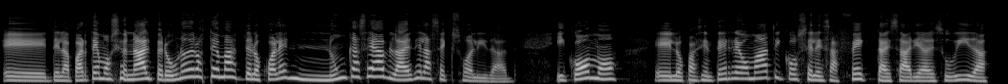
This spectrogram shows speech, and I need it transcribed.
eh, de la parte emocional, pero uno de los temas de los cuales nunca se habla es de la sexualidad y cómo eh, los pacientes reumáticos se les afecta esa área de su vida.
